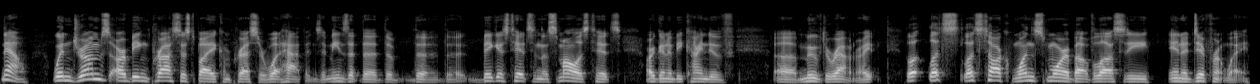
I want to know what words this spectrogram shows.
Now, when drums are being processed by a compressor, what happens? It means that the, the, the, the biggest hits and the smallest hits are going to be kind of uh, moved around, right? Let's let's talk once more about velocity in a different way.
